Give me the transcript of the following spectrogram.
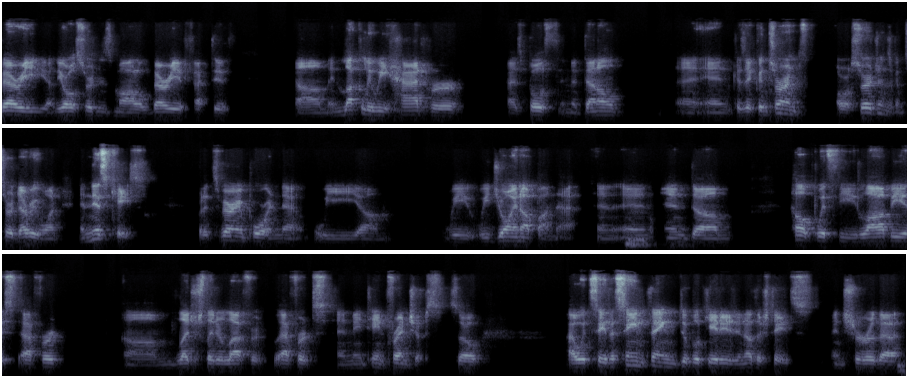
very, the oral surgeon's model very effective. Um, and luckily we had her as both in the dental and, because it concerned oral surgeons, it concerned everyone in this case but it's very important that we um, we we join up on that and and and um, help with the lobbyist effort, um, legislative effort, efforts, and maintain friendships. So I would say the same thing duplicated in other states. Ensure that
